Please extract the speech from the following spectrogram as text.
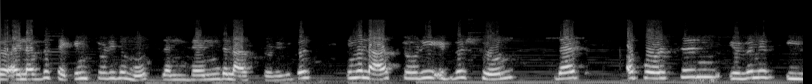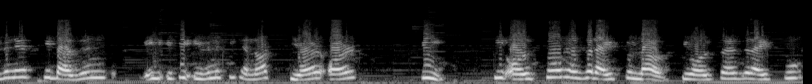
the, I love the second story the most, and then the last story because in the last story it was shown that a person, even if even if he doesn't, if he even if he cannot hear or speak, he also has the right to love. He also has the right to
